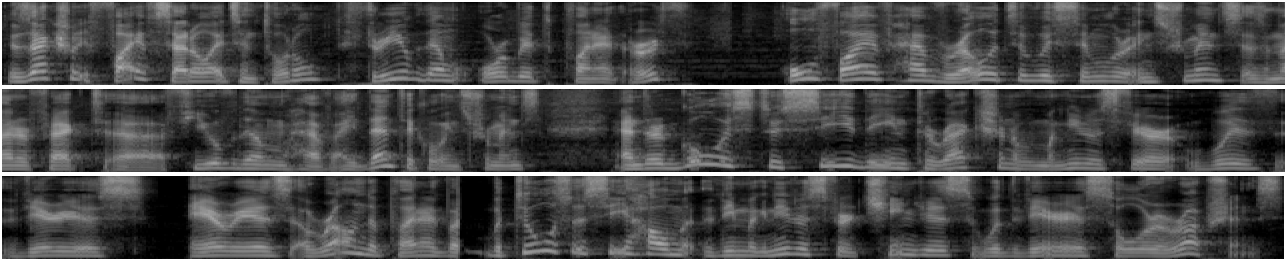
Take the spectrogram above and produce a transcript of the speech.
there's actually five satellites in total, three of them orbit planet Earth, All five have relatively similar instruments. As a matter of fact, uh, a few of them have identical instruments, and their goal is to see the interaction of magnetosphere with various areas around the planet, but, but to also see how the magnetosphere changes with various solar eruptions.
